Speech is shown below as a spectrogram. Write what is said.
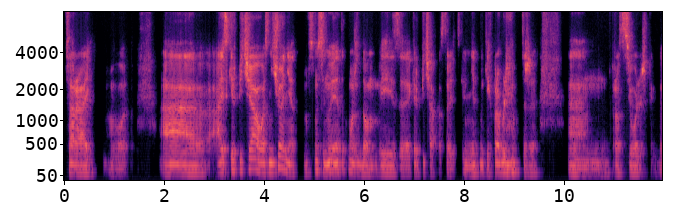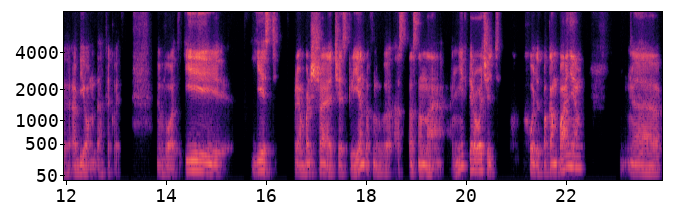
сарай, вот. А, а из кирпича у вас ничего нет? Ну, в смысле, ну и этот может дом из э, кирпича построить. Нет никаких проблем. Это же просто всего лишь как бы объем да, какой-то. Вот. И есть прям большая часть клиентов, ну, основная, они в первую очередь ходят по компаниям э,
